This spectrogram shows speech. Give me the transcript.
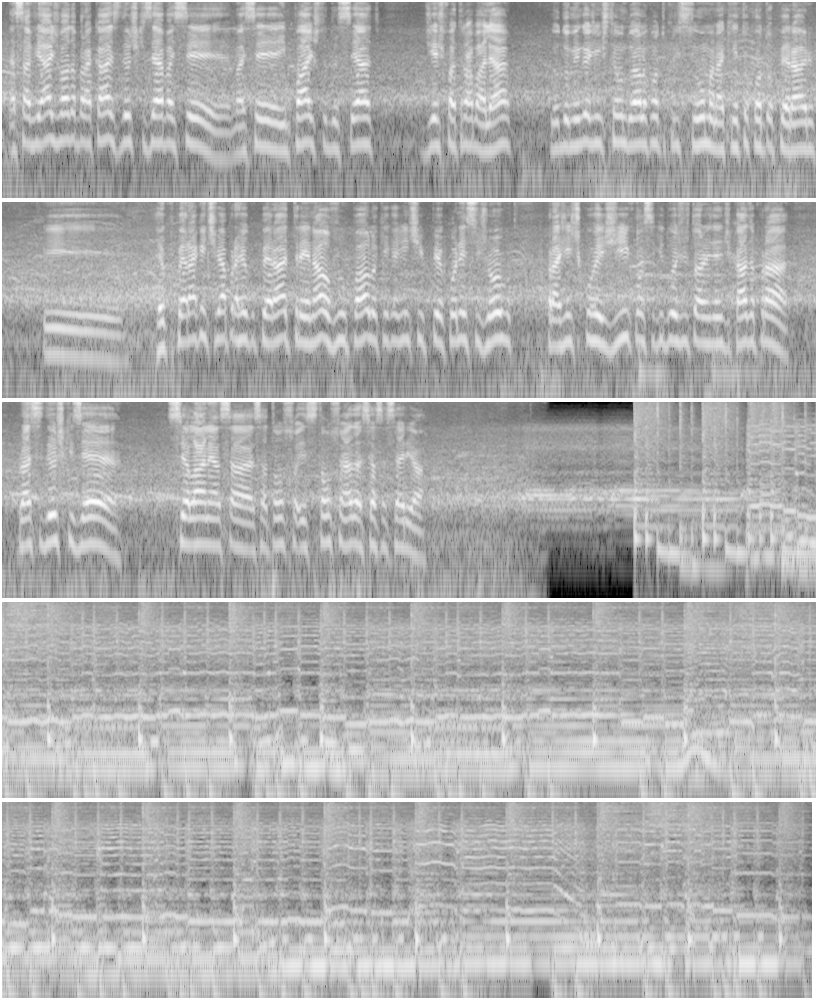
essa viagem volta para casa, se Deus quiser vai ser, vai ser em paz, tudo certo, dias para trabalhar. No domingo a gente tem um duelo contra o Criciúma, na quinta contra o Operário. E recuperar quem tiver para recuperar, treinar, ouvir o Paulo, o que, que a gente pecou nesse jogo, para a gente corrigir e conseguir duas vitórias dentro de casa para, se Deus quiser, selar nessa, essa tão, esse tão sonhado acesso à Série A.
